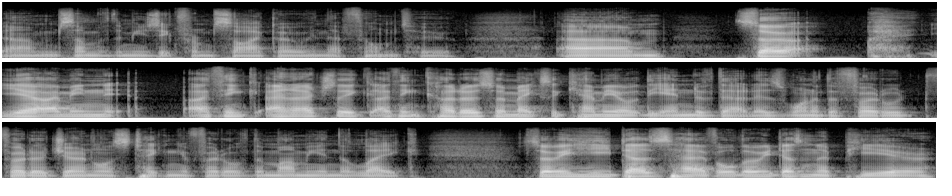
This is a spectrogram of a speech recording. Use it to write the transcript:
um, some of the music from Psycho in that film too. Um, so yeah, I mean I think, and actually, I think Cardoso makes a cameo at the end of that as one of the photo photojournalists taking a photo of the mummy in the lake. So he does have, although he doesn't appear,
